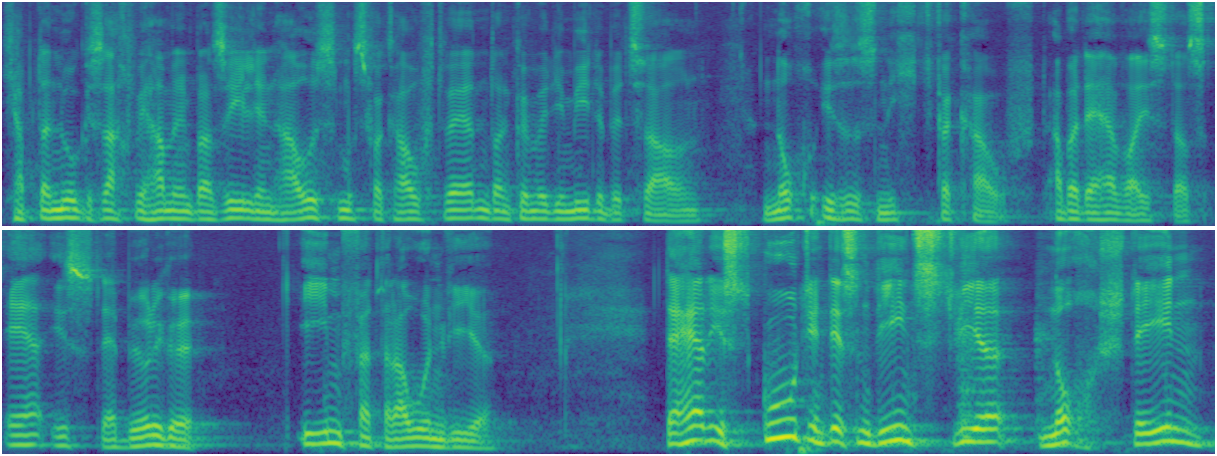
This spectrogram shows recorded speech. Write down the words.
Ich habe dann nur gesagt, wir haben in Brasilien ein Haus, muss verkauft werden, dann können wir die Miete bezahlen. Noch ist es nicht verkauft, aber der Herr weiß das. Er ist der Bürger. Ihm vertrauen wir. Der Herr ist gut, in dessen Dienst wir noch stehen.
